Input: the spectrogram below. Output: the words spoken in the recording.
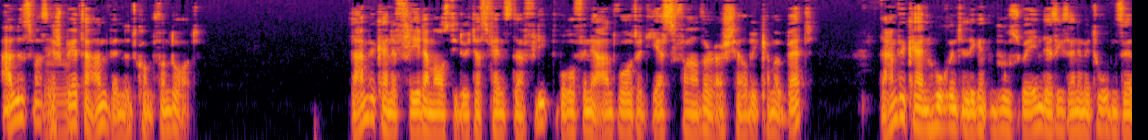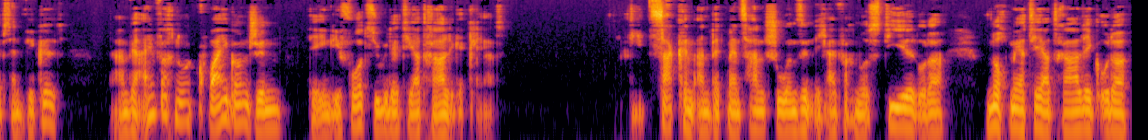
Alles, was er mhm. später anwendet, kommt von dort. Da haben wir keine Fledermaus, die durch das Fenster fliegt, woraufhin er antwortet, Yes, Father, I shall become a bat. Da haben wir keinen hochintelligenten Bruce Wayne, der sich seine Methoden selbst entwickelt. Da haben wir einfach nur Qui-Gon Jinn, der ihm die Vorzüge der Theatralik erklärt. Die Zacken an Batmans Handschuhen sind nicht einfach nur Stil oder noch mehr Theatralik oder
